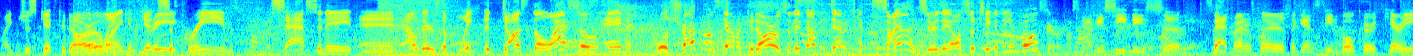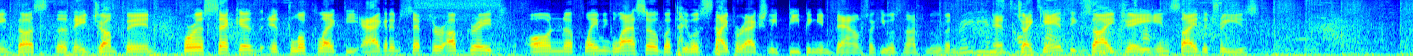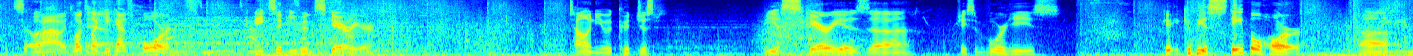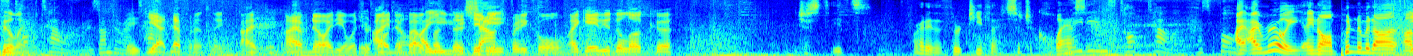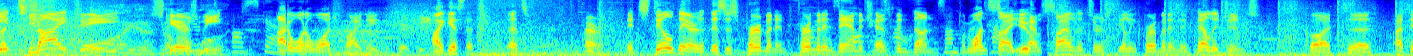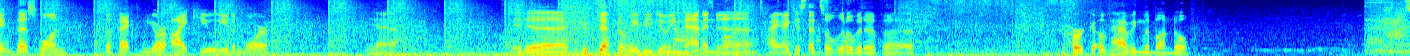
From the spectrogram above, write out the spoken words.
Might just get Kidaro, Blink might in get. Supreme, Assassinate, and now there's the Blink, the Dust, the Lasso, and, well, Shroud goes down on Kidaro, so they've got the damage to get the Silencer. They also take the Invoker. Yeah, we see these uh, Batrider players against the Invoker carrying dust. Uh, they jump in. For a second, it looked like the Aghanim Scepter upgrade on uh, Flaming Lasso, but it was Sniper actually peeping him down, so he was not moving. Radiant's And gigantic tower Zai J inside the trees. So, Wow, it looks like he has horns. Dire's middle tower makes it even under scarier. telling you, it could just be as scary as uh, Jason Voorhees. It it could be a staple horror uh, villain. top tower is under attack. Yeah, definitely. I, I have no idea what you're talking know. about, I- but it uh, sounds me- pretty cool. I gave you the look. Uh, just it's Friday the 13th. It's such a classic. Radiant's top tower has fallen. I, I really, you know, I'm putting him on on a if team. Zai J scares me, I don't want to watch Friday the 13th. I guess that's that's. All right. It's still there. This is permanent. Permanent damage has been done. On one side, you have Silencer stealing permanent intelligence, but uh, I think this one is affecting your IQ even more. Yeah. It uh, could definitely be doing that, and uh, I, I guess that's a little bit of a perk of having the bundle.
